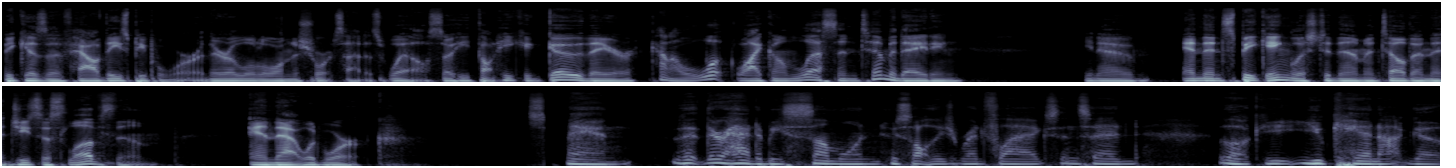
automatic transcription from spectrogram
because of how these people were. They're a little on the short side as well. So he thought he could go there, kind of look like them, less intimidating, you know, and then speak English to them and tell them that Jesus loves them, and that would work. Man, th- there had to be someone who saw these red flags and said, "Look, you, you cannot go."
